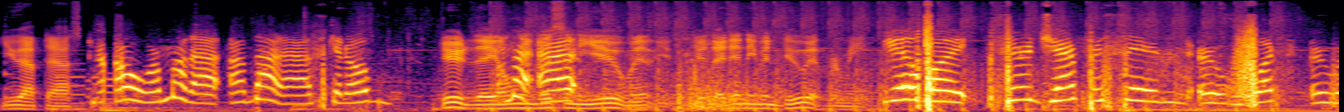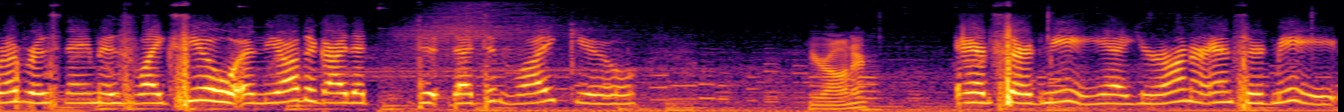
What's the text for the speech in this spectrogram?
You have to ask. Them. No, I'm not. A- I'm not asking them. Dude, they I'm only listen to you. Dude, they didn't even do it for me. Yeah, but Sir Jefferson or what or whatever his name is likes you, and the other guy that di- that didn't like you Your Honor? Answered me. Yeah, Your Honor answered me.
